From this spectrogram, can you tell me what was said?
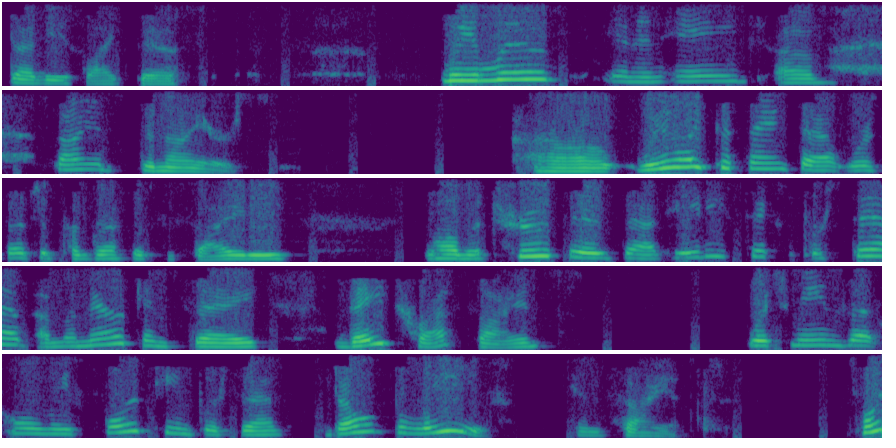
studies like this, we live in an age of science deniers. Uh, we like to think that we're such a progressive society well, the truth is that 86% of Americans say they trust science, which means that only 14% don't believe in science. 14%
